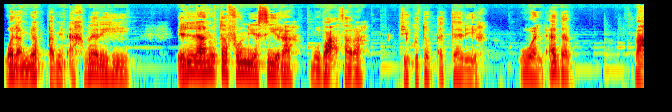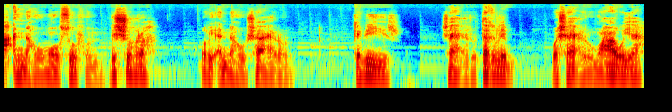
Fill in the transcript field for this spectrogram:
ولم يبق من أخباره إلا نتف يسيرة مبعثرة في كتب التاريخ والأدب مع أنه موصوف بالشهرة وبأنه شاعر كبير شاعر تغلب وشاعر معاوية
